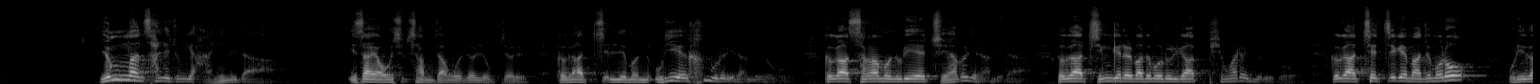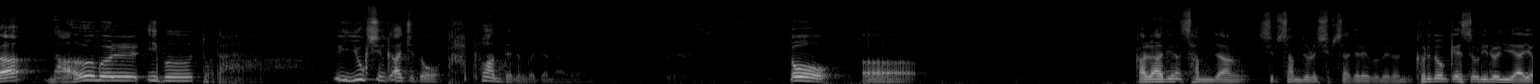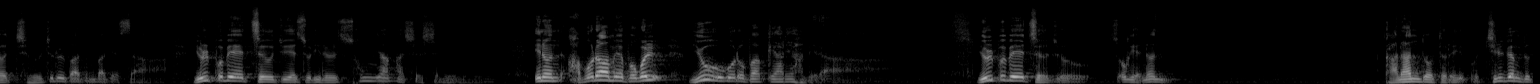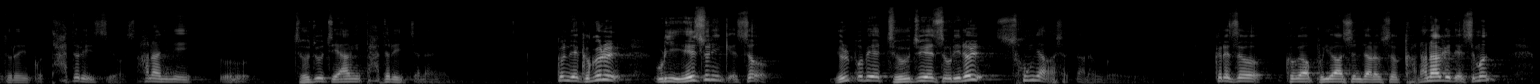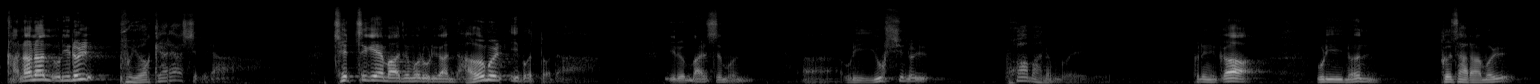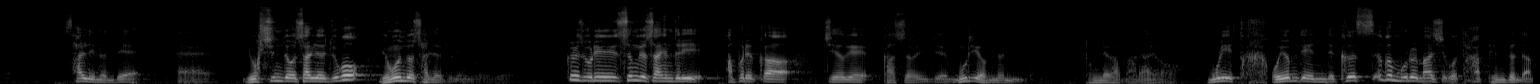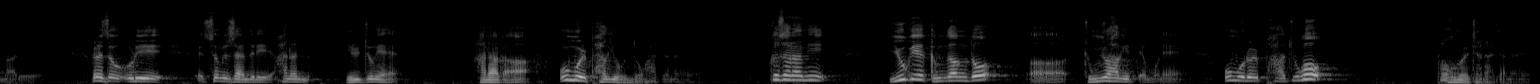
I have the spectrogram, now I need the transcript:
영만 살려준 게 아닙니다. 이사야 53장 5절 6절 그가 찔림은 우리의 허물을 인하며 그가 상함은 우리의 죄악을 인함이라 그가 징계를 받음으로 우리가 평화를 누리고 그가 채찍에 맞음으로 우리가 나음을 입었도다. 이 육신까지도 다 포함되는 거잖아요. 또 어, 갈라디아 3장 13절 14절에 보면은 그리도께서 우리를 위하여 저주를 받은 바 되사 율법의 저주의 소리를 속량하셨으니 이는 아브라함의 복을 유업으로 받게 하려 함이라. 율법의 저주 속에는 가난도 들어 있고 질병도 들어 있고 다 들어 있어요. 하나님이 그 저주 재앙이 다 들어 있잖아요. 그런데 그거를 우리 예수님께서 율법의 저주의 소리를 속량하셨다는 거예요. 그래서 그가 부여하신 자로서 가난하게 됐으면 가난한 우리를 부여케 하려 하십니다. 채찍에 맞음으로 우리가 나음을 입었도다. 이런 말씀은 아, 우리 육신을 포함하는 거예요. 그러니까 우리는 그 사람을 살리는데 에, 육신도 살려주고 영혼도 살려주는 거예요. 그래서 우리 선교사님들이 아프리카 지역에 가서 이제 물이 없는 동네가 많아요. 물이 다 오염되어 있는데 그 썩은 물을 마시고 다 병든단 말이에요. 그래서 우리 선교사님들이 하는 일 중에 하나가 우물 파기 운동하잖아요. 그 사람이 육의 건강도 어, 중요하기 때문에 우물을 파주고 복음을 전하잖아요.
